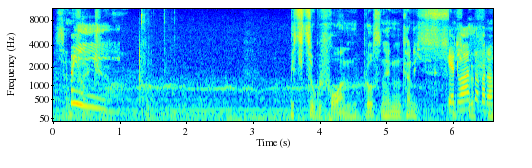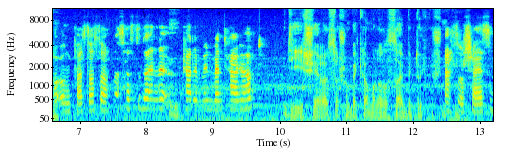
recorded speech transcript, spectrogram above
Das ist ein Hui. Falltür. Ist zugefroren. Mit bloßen Händen kann ich Ja, du hast aber doch irgendwas. Du hast doch, was hast du da in der, gerade im Inventar gehabt? Die Schere ist doch schon weg, da haben wir das Seil mit durchgeschnitten. Ach so, scheiße.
